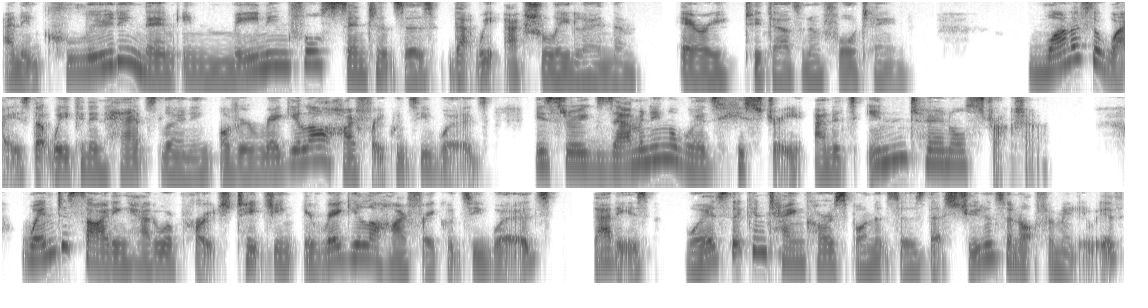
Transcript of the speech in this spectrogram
and including them in meaningful sentences that we actually learn them. Ehri 2014. One of the ways that we can enhance learning of irregular high frequency words is through examining a word's history and its internal structure. When deciding how to approach teaching irregular high frequency words, that is, words that contain correspondences that students are not familiar with,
